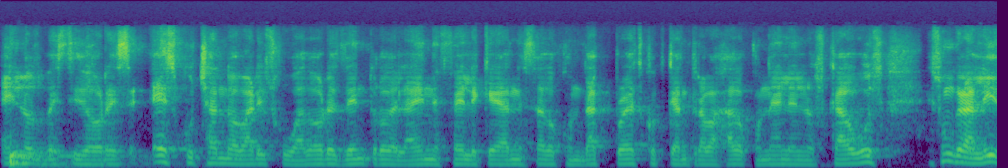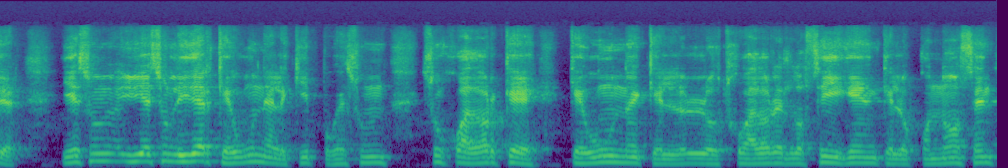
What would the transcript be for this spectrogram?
en los vestidores, escuchando a varios jugadores dentro de la NFL que han estado con Dak Prescott, que han trabajado con él en los Cowboys, es un gran líder. Y es un, y es un líder que une al equipo, es un, es un jugador que, que une, que los jugadores lo siguen, que lo conocen.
